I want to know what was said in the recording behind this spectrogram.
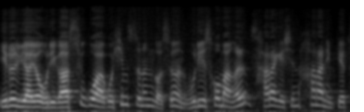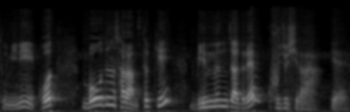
이를 위하여 우리가 수고하고 힘쓰는 것은 우리 소망을 살아계신 하나님께 두미니 곧 모든 사람 특히 믿는 자들의 구주시라. 예.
